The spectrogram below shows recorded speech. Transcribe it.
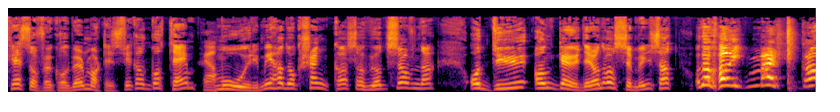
Kristoffer Kolbjørn Martinsvik hadde gått hjem. Ja. Mor mi hadde dere skjenka, så hun hadde sovna. Og du og Gauder og Åsemund satt Og dere hadde ikke merka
